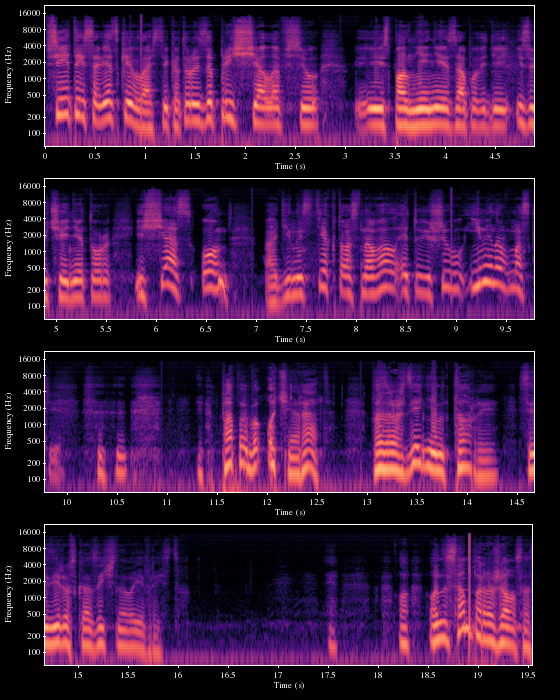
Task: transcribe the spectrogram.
всей этой советской властью, которая запрещала все исполнение заповедей, изучение Торы. И сейчас он один из тех, кто основал эту Ешиву именно в Москве. Папа был очень рад возрождением Торы среди русскоязычного еврейства. Э, он и сам поражался,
